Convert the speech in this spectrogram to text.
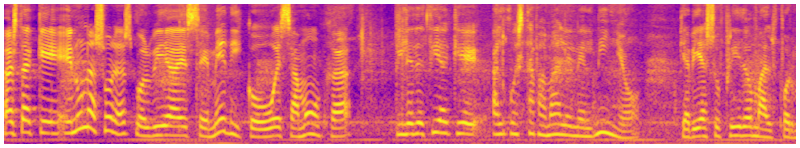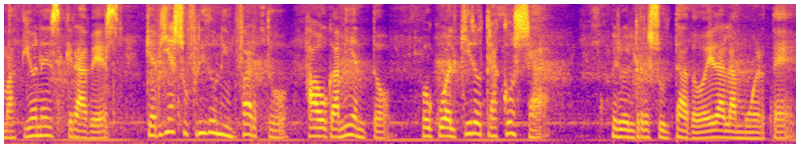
Hasta que en unas horas volvía ese médico o esa monja y le decía que algo estaba mal en el niño, que había sufrido malformaciones graves, que había sufrido un infarto, ahogamiento o cualquier otra cosa pero el resultado era la muerte.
